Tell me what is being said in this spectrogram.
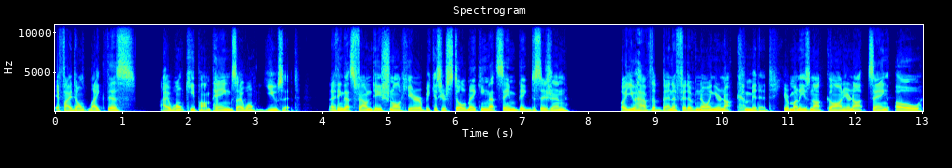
if I don't like this, I won't keep on paying because I won't use it. And I think that's foundational here because you're still making that same big decision, but you have the benefit of knowing you're not committed. Your money's not gone. You're not saying, oh,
